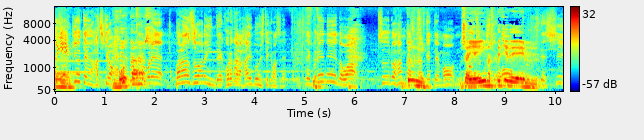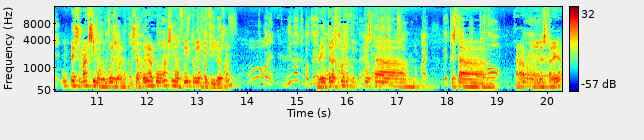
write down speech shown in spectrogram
9.8キロ Botas これバランス悪いんでこれから配分していきますねでグレネードはツールハンガーにかけても O sea, y hay una 荷物にしても especie de- いいですし Un peso máximo que puedes llevar, o sea, puedes llevar como máximo 120 kilos, ¿no? これ荷物も全 Pero hay 部 entre las 重さ cosas があるんで que, que あの武器も装備 está もはいで que 血 Carga, vámonos, ahí la escalera.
